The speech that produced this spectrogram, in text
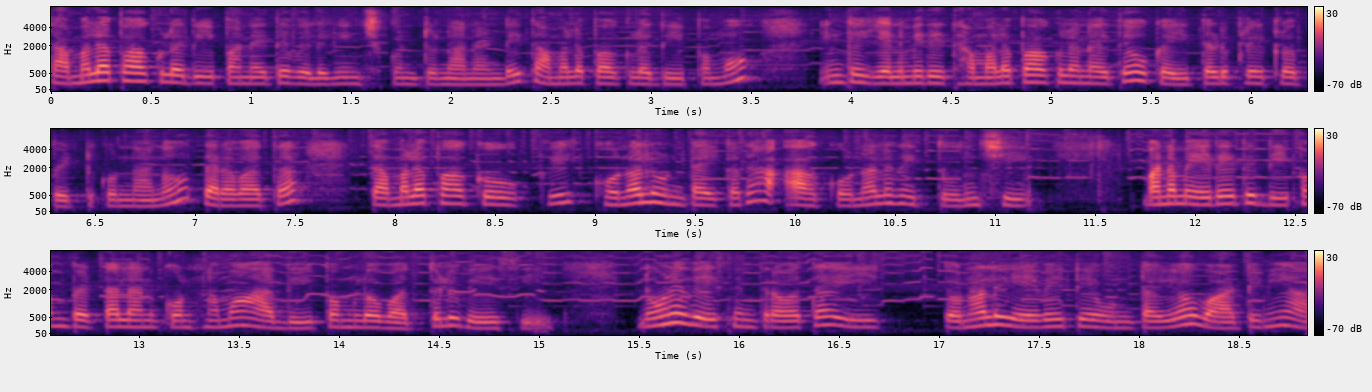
తమలపాకుల దీపాన్ని అయితే వెలిగించుకుంటున్నానండి. తమలపాకుల దీపము. ఇంకా ఎనిమిది తమలపాకులను అయితే ఒక ఇత్తడి ప్లేట్లో పెట్టుకున్నాను. తర్వాత తమలపాకుకి కొనలు ఉంటాయి కదా ఆ కొనలని తుంచి మనం ఏదైతే దీపం పెట్టాలనుకుంటున్నామో ఆ దీపంలో వత్తులు వేసి నూనె వేసిన తర్వాత ఈ తొనలు ఏవైతే ఉంటాయో వాటిని ఆ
